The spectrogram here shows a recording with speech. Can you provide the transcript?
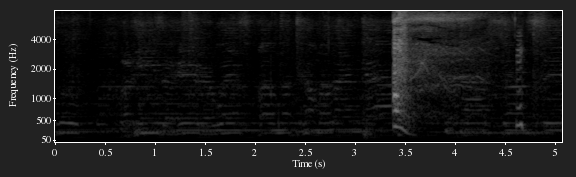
Swing. Whee!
